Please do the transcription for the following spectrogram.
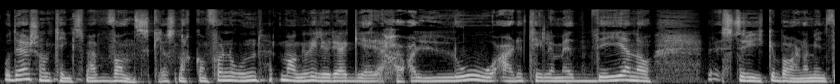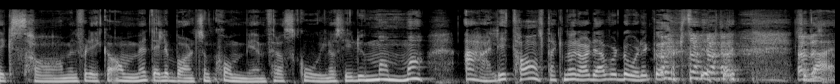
Og det er sånne ting som er vanskelig å snakke om. For noen, mange vil jo reagere 'hallo, er det til og med det?' Nå stryker barna mine til eksamen fordi de ikke ammet. Eller barn som kommer hjem fra skolen og sier 'du, mamma, ærlig talt, det er ikke noe rart, det er vår dårlige karakter'. Så det er,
